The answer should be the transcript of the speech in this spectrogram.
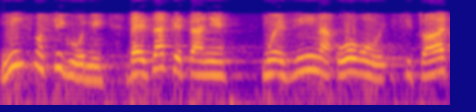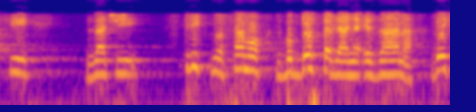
nismo sigurni da je zakretanje muezina u ovoj situaciji, znači striktno samo zbog dostavljanja ezana, već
